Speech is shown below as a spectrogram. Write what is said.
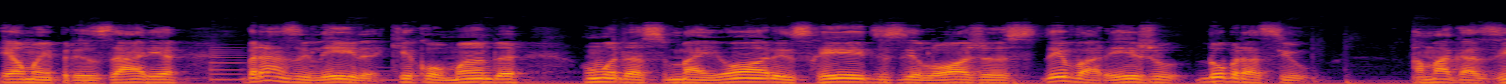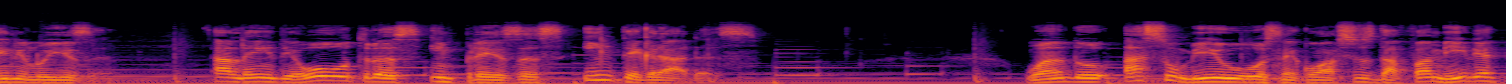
É uma empresária brasileira que comanda uma das maiores redes de lojas de varejo do Brasil, a Magazine Luiza, além de outras empresas integradas. Quando assumiu os negócios da família,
